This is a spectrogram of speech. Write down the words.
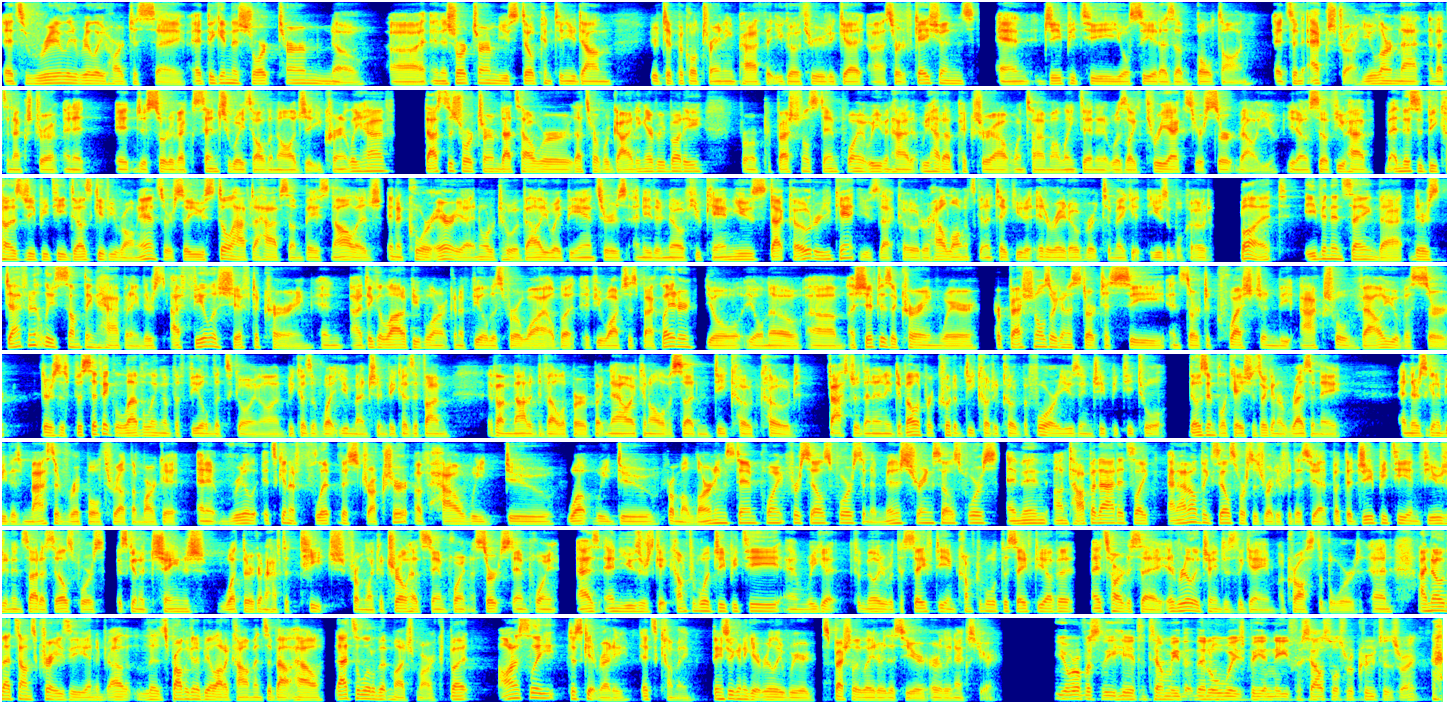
it's really really hard to say. I think in the short term, no. Uh, in the short term, you still continue down your typical training path that you go through to get uh, certifications. And GPT, you'll see it as a bolt on. It's an extra. You learn that, and that's an extra, and it it just sort of accentuates all the knowledge that you currently have. That's the short term. That's how we're that's how we're guiding everybody from a professional standpoint, we even had we had a picture out one time on LinkedIn and it was like 3x your cert value. You know, so if you have and this is because GPT does give you wrong answers. So you still have to have some base knowledge in a core area in order to evaluate the answers and either know if you can use that code or you can't use that code or how long it's going to take you to iterate over it to make it usable code. But even in saying that, there's definitely something happening. There's I feel a shift occurring, and I think a lot of people aren't going to feel this for a while. But if you watch this back later, you'll you'll know um, a shift is occurring where professionals are going to start to see and start to question the actual value of a cert. There's a specific leveling of the field that's going on because of what you mentioned. Because if I'm if I'm not a developer, but now I can all of a sudden decode code faster than any developer could have decoded code before using GPT tool those implications are going to resonate and there's going to be this massive ripple throughout the market and it really it's going to flip the structure of how we do what we do from a learning standpoint for salesforce and administering salesforce. And then on top of that it's like and i don't think salesforce is ready for this yet but the gpt infusion inside of salesforce is going to change what they're going to have to teach from like a trailhead standpoint and a search standpoint as end users get comfortable with GPT and we get familiar with the safety and comfortable with the safety of it, it's hard to say. It really changes the game across the board. And I know that sounds crazy, and uh, there's probably going to be a lot of comments about how that's a little bit much, Mark. But honestly, just get ready. It's coming. Things are going to get really weird, especially later this year, early next year. You're obviously here to tell me that there'll always be a need for Salesforce recruiters, right?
